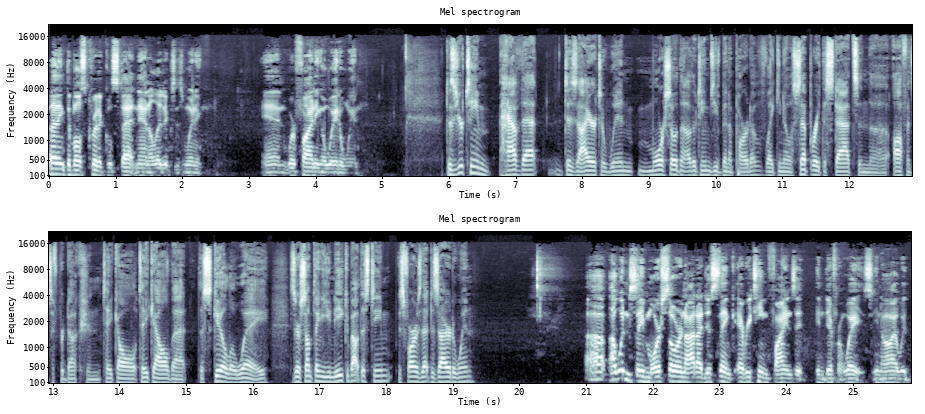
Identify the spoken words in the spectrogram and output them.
I think the most critical stat in analytics is winning, and we're finding a way to win. Does your team have that desire to win more so than other teams you've been a part of? Like, you know, separate the stats and the offensive production, take all take all that the skill away. Is there something unique about this team as far as that desire to win? Uh, I wouldn't say more so or not. I just think every team finds it in different ways. You know, I would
